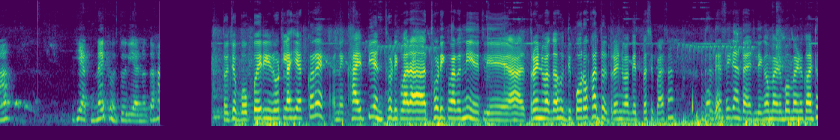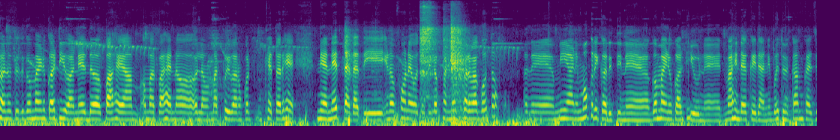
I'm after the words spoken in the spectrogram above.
હા, હિયાક નાખ્યો તુરિયાનો તો તો જો બપોરી રોટલા હિયાક કરે અને ખાઈ પીએ ને થોડીક વાર થોડીક વાર નહીં, એટલે આ ત્રણ વાગ્યા સુધી પોરો ખાધો, ત્રણ વાગે પછી પાછા ધંધે થઈ હતા એટલે ગમાણું બમાણું કાઢવાનું હતું ગમાયણું કાઢ્યું અને દ પાસે આમ અમારા પાસે ન એટલે મારા ફુઈવાનું ખેતર હે ત્યાં નેતતા હતા તી એનો ફોન આવ્યો હતો તે લખણ નેટ ભરવા ગોતો અને મિયાણી મોકરી કરી હતી ને ગમાણું કાઢ્યું ને માહિંદા કર્યા ને બધું કામકાજ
